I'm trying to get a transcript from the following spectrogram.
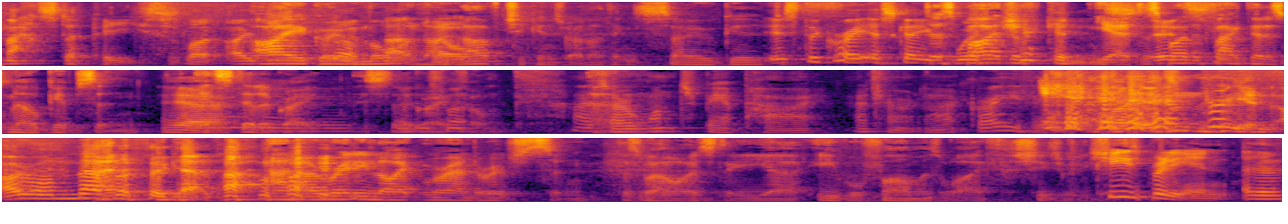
masterpiece. Like I, I agree with Morton. I film. love Chicken's Run. I think it's so good. It's the Great Escape despite with the, chickens. Yeah, despite It's- the fact that it's Mel Gibson, Yeah. it's still a great, it's still a great not- film. I Um, don't want to be a pie. I don't like gravy. Like, it's brilliant. I will never forget that. And I really like Miranda Richardson as well as the uh, evil farmer's wife. She's really good. She's brilliant. The,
